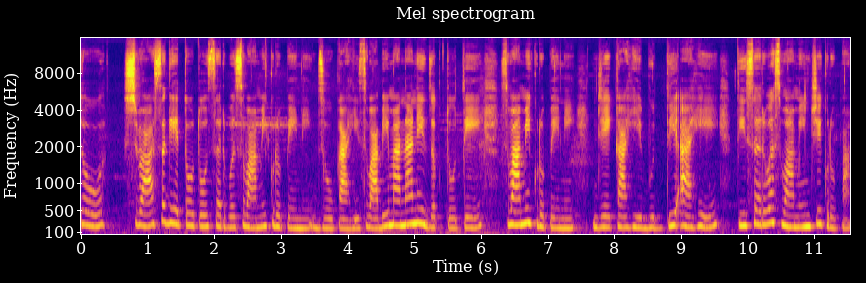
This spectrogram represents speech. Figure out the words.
जो श्वास घेतो तो सर्व स्वामी कृपेने. जो काही स्वाभिमानाने जगतो ते स्वामी कृपेने. जे काही बुद्धी आहे ती सर्व स्वामींची कृपा.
